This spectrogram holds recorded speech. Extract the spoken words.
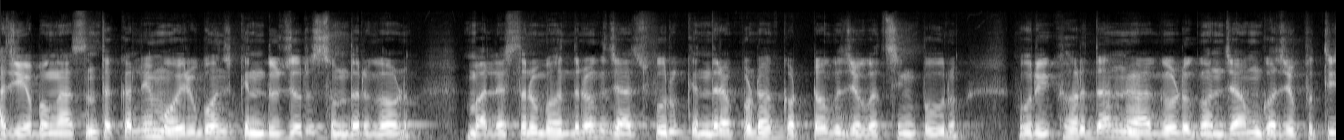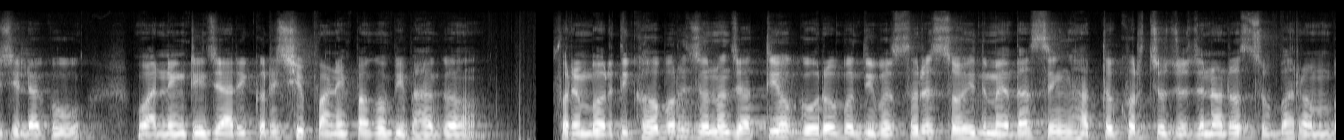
ଆଜି ଏବଂ ଆସନ୍ତାକାଲି ମୟୂରଭଞ୍ଜ କେନ୍ଦୁଝର ସୁନ୍ଦରଗଡ଼ ବାଲେଶ୍ୱର ଭଦ୍ରକ ଯାଜପୁର କେନ୍ଦ୍ରାପଡ଼ା କଟକ ଜଗତସିଂହପୁର ପୁରୀ ଖୋର୍ଦ୍ଧା ନୟାଗଡ଼ ଗଞ୍ଜାମ ଗଜପତି ଜିଲ୍ଲାକୁ ୱାର୍ଣ୍ଣିଂଟି ଜାରି କରିଛି ପାଣିପାଗ ବିଭାଗ। ପରବର୍ତ୍ତୀ ଖବର ଜନଜାତୀୟ ଗୌରବ ଦିବସରେ ଶହୀଦ ମେଧା ସିଂ ହାତ ଖର୍ଚ୍ଚ ଯୋଜନାର ଶୁଭାରମ୍ଭ।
